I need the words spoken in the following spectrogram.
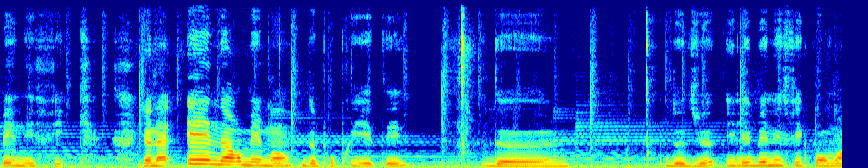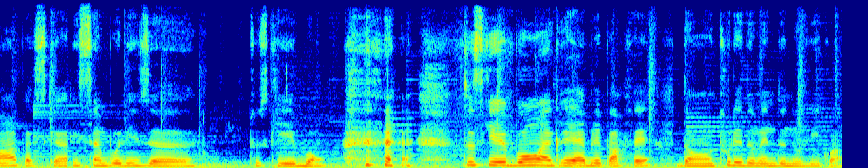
bénéfique. Il y en a énormément de propriétés de, Dieu. Il est bénéfique pour moi parce qu'il symbolise euh, tout ce qui est bon. tout ce qui est bon, agréable et parfait dans tous les domaines de nos vies. Quoi.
